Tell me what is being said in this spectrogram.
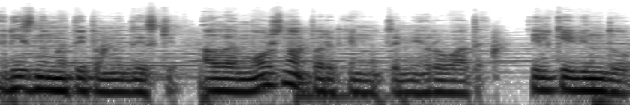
різними типами дисків, але можна перекинути мігрувати тільки Windows.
